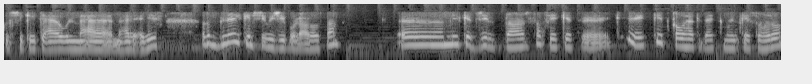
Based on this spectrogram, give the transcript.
كلشي كيتعاون مع مع العريس. غد الليل كيمشيو يجيبوا العروسة. آه، ملي كتجي للدار صافي. كيبقاو هكذاك المهم كيسهروا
